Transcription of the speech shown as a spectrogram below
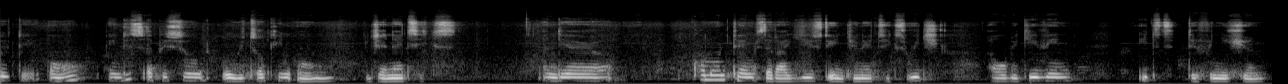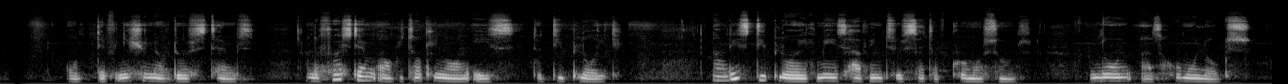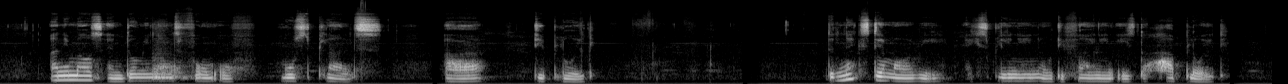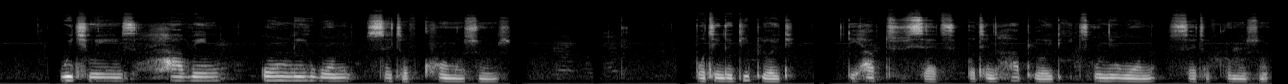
Good day all. In this episode, we'll be talking on genetics. And there are common terms that are used in genetics which I will be giving its definition or definition of those terms. And the first term I'll be talking on is the diploid. Now this diploid means having two sets of chromosomes known as homologs. Animals and dominant form of most plants are diploid. The next term I'll be explaining or defining is the haploid, which means having only one set of chromosomes. But in the diploid, they have two sets, but in haploid, it's only one set of chromosomes.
